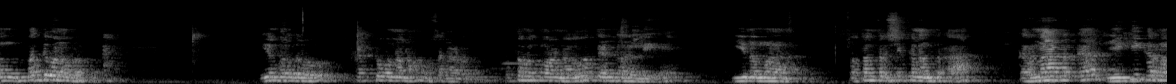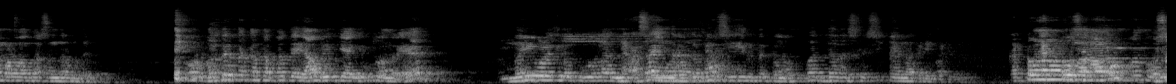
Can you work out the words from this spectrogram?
ಒಂದು ಪದ್ಯವನ್ನು ಬರೆದು. ಏನು ಬರೆದವರು ಕಷ್ಟವನ್ನು ನಾವು ಹೊಸ ಹತ್ತೊಂಬತ್ತು ನೂರ ನಲವತ್ತೆಂಟರಲ್ಲಿ ಈ ನಮ್ಮ ಸ್ವತಂತ್ರ ಸಿಕ್ಕ ನಂತರ ಕರ್ನಾಟಕ ಏಕೀಕರಣ ಮಾಡುವಂಥ ಸಂದರ್ಭದಲ್ಲಿ ಅವ್ರು ಬರೆದಿರ್ತಕ್ಕಂಥ ಪದ್ಯ ಯಾವ ರೀತಿಯಾಗಿತ್ತು ಅಂದರೆ ಮೈ ಒಳಗಿನ ಕೂದಲ ರಸ ಇದ್ರೆ ಕಬ್ಬಿಸಿ ಇರತಕ್ಕಂಥ ಪದ್ಯದ ಶೀರ್ಷಿಕೆಯನ್ನು ರೆಡಿ ಮಾಡಿದ್ರು. ಕಟ್ಟೋಣ, ಹೊಸ ಮತ್ತು ಹೊಸ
